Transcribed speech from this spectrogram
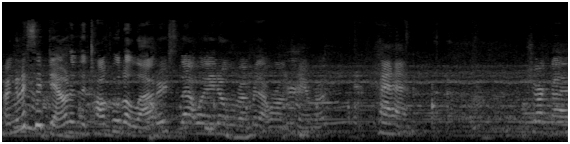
I'm gonna sit down and then talk a little louder so that way I don't remember that we're on camera. Shark guy.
